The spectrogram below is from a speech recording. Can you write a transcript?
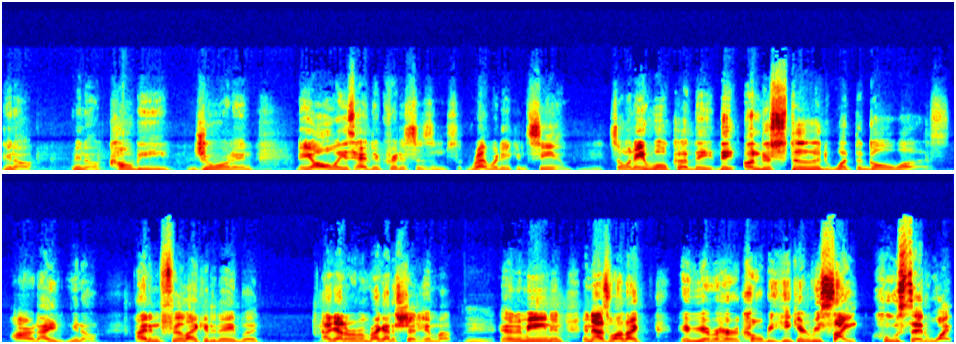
you know you know Kobe, Jordan, they always had their criticisms right where they can see them. Mm-hmm. So when they woke up, they they understood what the goal was. All right, I you know I didn't feel like it today, but I got to remember I got to shut him up. Yeah. You know what I mean? And and that's why like if you ever heard Kobe, he can recite who said what,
